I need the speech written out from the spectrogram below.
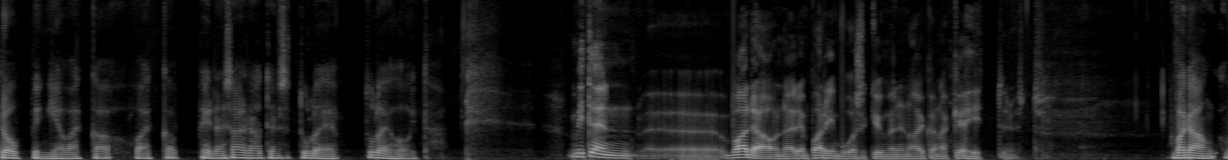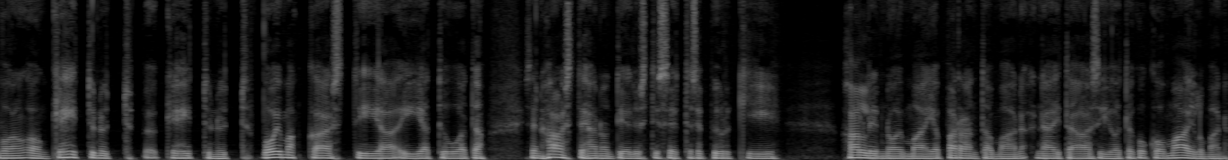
dopingia, vaikka, vaikka heidän sairautensa tulee, tulee hoitaa. Miten VADA on näiden parin vuosikymmenen aikana kehittynyt? VADA on, on kehittynyt, kehittynyt voimakkaasti ja, ja tuota, sen haastehan on tietysti se, että se pyrkii hallinnoimaan ja parantamaan näitä asioita koko maailman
